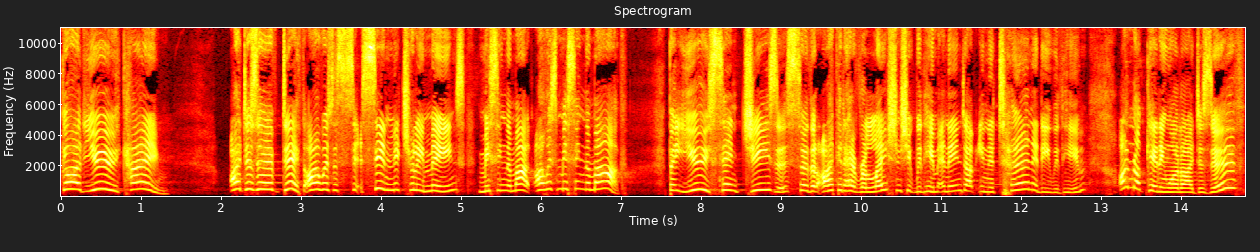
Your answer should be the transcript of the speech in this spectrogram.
God, you came. I deserve death. I was a sin, literally means missing the mark. I was missing the mark. But you sent Jesus so that I could have relationship with him and end up in eternity with him. I'm not getting what I deserve.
